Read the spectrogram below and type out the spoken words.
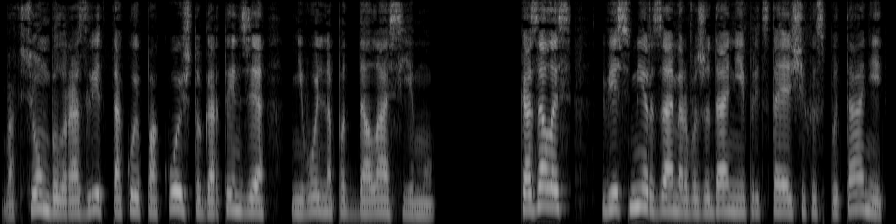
Во всем был разлит такой покой, что Гортензия невольно поддалась ему. Казалось, весь мир замер в ожидании предстоящих испытаний,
